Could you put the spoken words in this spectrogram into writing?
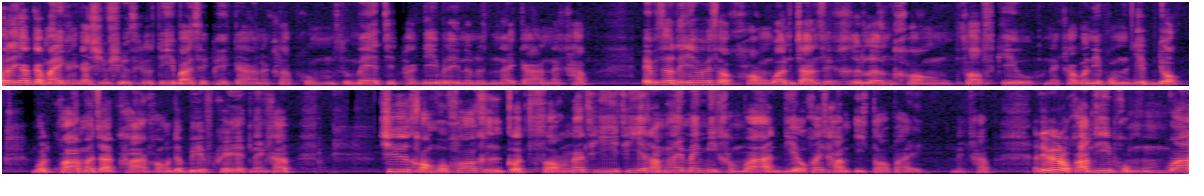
วัสดีครับ กับไมค์ขังกับชิวชิว Security by s e c p a y กานะครับ ผมสุเมธจิตภักดีบดินทร์ดำเนินรายการนะครับ episode นี้จะเป็น episode ของวันจันทร์ซึ่งก็คือเรื่องของ soft skill นะครับ วันนี้ผมหยิบยกบทความมาจากทางของ The Brief Case นะครับ ชื่อของหัวข้อคือกฎ2นาทีที่จะทำให้ไม่มีคำว่าเดี๋ยวค่อยทำอีกต่อไปนะครับ อันนี้เป็นบทความที่ผมว่า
